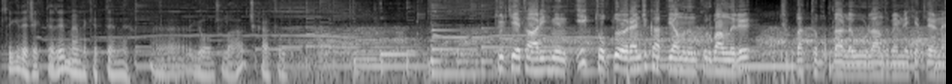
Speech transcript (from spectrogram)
İşte gidecekleri memleketlerine e, yolculuğa çıkartıldı. Türkiye tarihinin ilk toplu öğrenci katliamının kurbanları çıplak tabutlarla uğurlandı memleketlerine.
